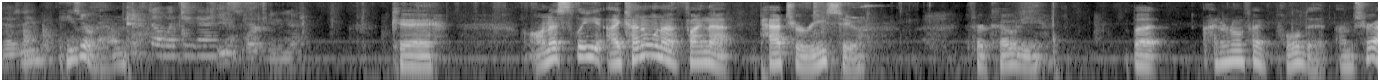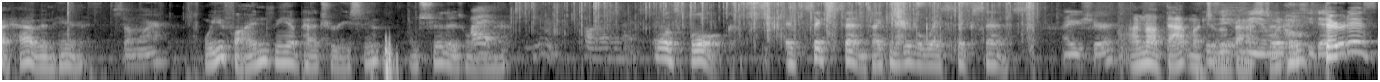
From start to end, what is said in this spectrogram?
that his name? He's around. He's still with you guys? He's working, yeah. Okay. Honestly, I kind of want to find that Pachirisu for Cody, but I don't know if I pulled it. I'm sure I have in here. Somewhere. Will you find me a Pachirisu? I'm sure there's one I, there. you probably have an extra. Well, it's bulk. It's six cents. I can give away six cents. Are you sure? I'm not that much of a you- I mean, bastard. what is he dead? there it is.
